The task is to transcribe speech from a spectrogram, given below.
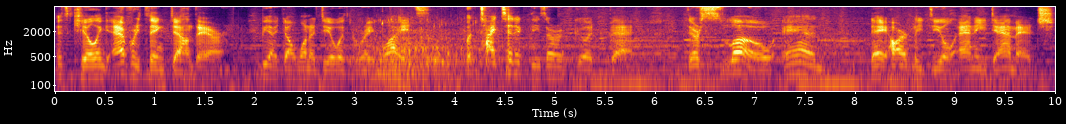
It's killing everything down there. Maybe I don't want to deal with great whites, but Titanichthys are a good bet. They're slow and they hardly deal any damage,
